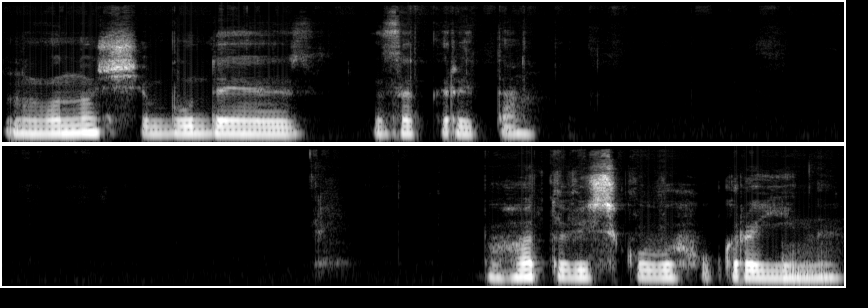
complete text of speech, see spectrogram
Ну, воно ще буде закрите. Багато військових України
